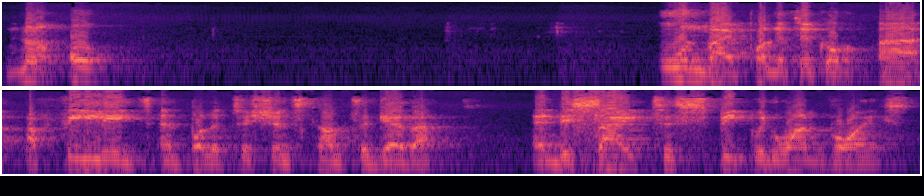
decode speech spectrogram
not owned by political uh, affiliates and politicians come together and decide to speak with one voice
